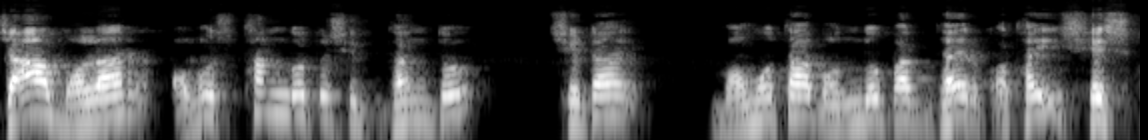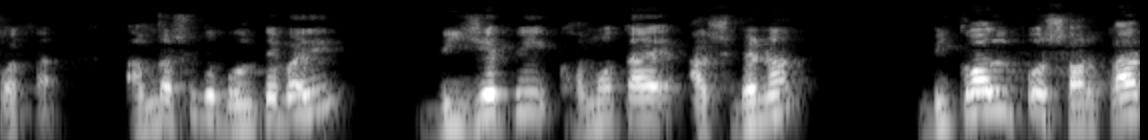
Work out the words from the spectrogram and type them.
যা বলার অবস্থানগত সিদ্ধান্ত, সেটা মমতা বন্দ্যোপাধ্যায়ের কথাই শেষ কথা। আমরা শুধু বলতে পারি বিজেপি ক্ষমতায় আসবে না, বিকল্প সরকার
